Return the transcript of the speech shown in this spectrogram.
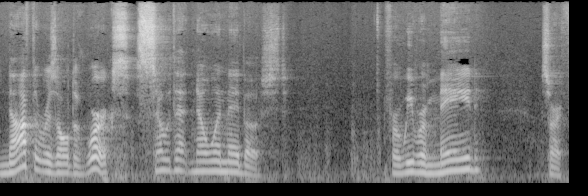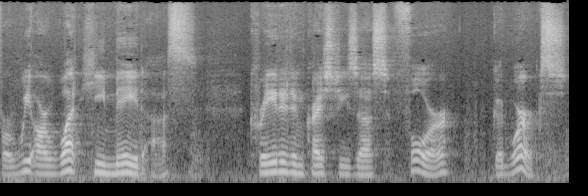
not the result of works, so that no one may boast. For we were made sorry, for we are what he made us, created in Christ Jesus for good works,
